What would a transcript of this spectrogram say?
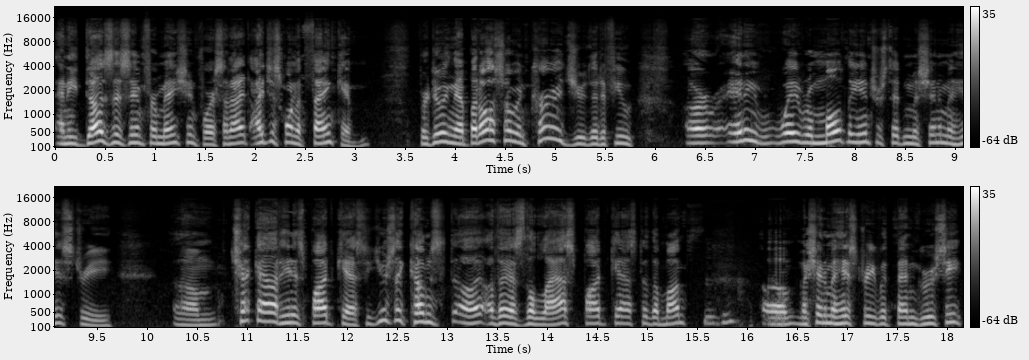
and he does this information for us and I, I just want to thank him for doing that but also encourage you that if you are any way remotely interested in machinima history um, check out his podcast it usually comes uh, as the last podcast of the month Mhm. uh, Machinima History with Ben Grussi.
